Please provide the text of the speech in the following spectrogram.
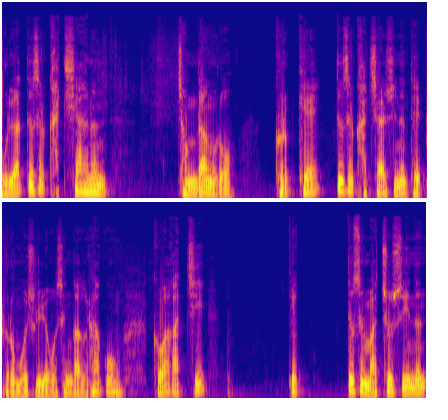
우리와 뜻을 같이 하는 정당으로 그렇게 뜻을 같이 할 수 있는 대표로 모시려고 생각을 하고 음. 그와 같이 뜻을 맞출 수 있는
